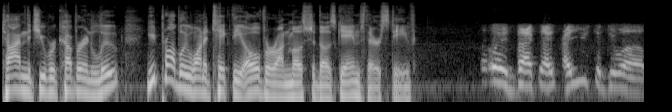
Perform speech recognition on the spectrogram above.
time that you were covering Lute, you'd probably want to take the over on most of those games there, Steve. In fact, I, I used to do a,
